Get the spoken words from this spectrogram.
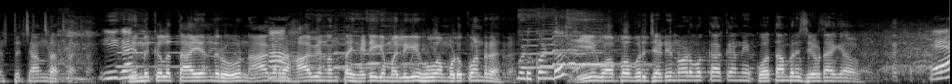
ಎಷ್ಟು ಚಂದ. ಈಗ? ಹಿಂದಕಲ್ಲ ತಾಯಂದ್ರು ನಾಗರ ಹಾವಿನಂತ ಹೆಡಿಗೆ ಮಲ್ಲಿಗೆ ಹೂವ ಮುಡ್ಕೊಂಡ್ರ. ಮುಡ್ಕೊಂಡು? ಈಗ ಒಬ್ಬೊಬ್ರು ಜಡಿ ನೋಡ್ಬೇಕಾಕ ನೀ ಕೋತಂಬರಿ ಸೇವ್ಡಾಗ್ಯಾವ. ಏ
